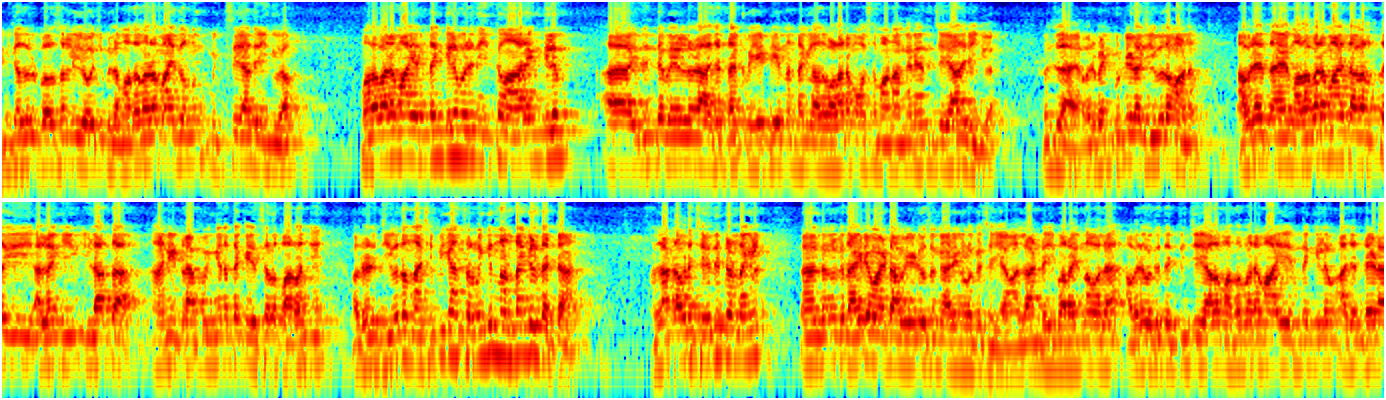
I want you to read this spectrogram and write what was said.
എനിക്കതിൽ പേഴ്സണലി യോജിപ്പില്ല. മതപരമായി ഇതൊന്നും മിക്സ് ചെയ്യാതിരിക്കുക. മതപരമായ എന്തെങ്കിലും ഒരു നീക്കം ആരെങ്കിലും ഇതിന്റെ പേരിൽ ഒരു അജണ്ട ക്രിയേറ്റ് ചെയ്യുന്നുണ്ടെങ്കിൽ അത് വളരെ മോശമാണ്. അങ്ങനെയൊന്നും ചെയ്യാതിരിക്കുക. മനസ്സിലായോ? ഒരു പെൺകുട്ടിയുടെ ജീവിതമാണ്. അവരെ മതപരമായി തകർത്ത് ഈ അല്ലെങ്കിൽ ഇല്ലാത്ത ഹണി ട്രാപ്പ് ഇങ്ങനത്തെ കേസുകൾ പറഞ്ഞ് അവരുടെ ജീവിതം നശിപ്പിക്കാൻ ശ്രമിക്കുന്നുണ്ടെങ്കിൽ തെറ്റാണ്. അല്ലാണ്ട് അവർ ചെയ്തിട്ടുണ്ടെങ്കിൽ നിങ്ങൾക്ക് ധൈര്യമായിട്ട് ആ വീഡിയോസും കാര്യങ്ങളൊക്കെ ചെയ്യാം. അല്ലാണ്ട് ഈ പറയുന്ന പോലെ അവരെ ഒരു തെറ്റും ചെയ്യാതെ മതപരമായ എന്തെങ്കിലും അജണ്ടയുടെ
